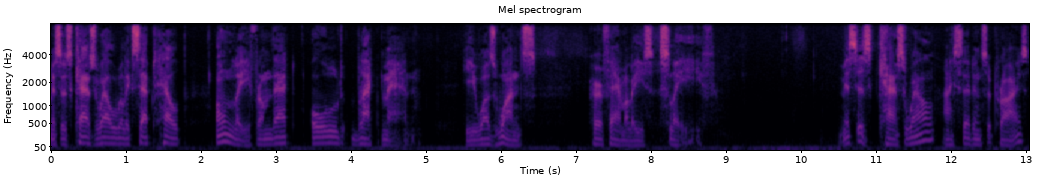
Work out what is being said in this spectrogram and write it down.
Mrs. Caswell will accept help only from that old black man. He was once her family's slave. Mrs. Caswell, I said in surprise.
